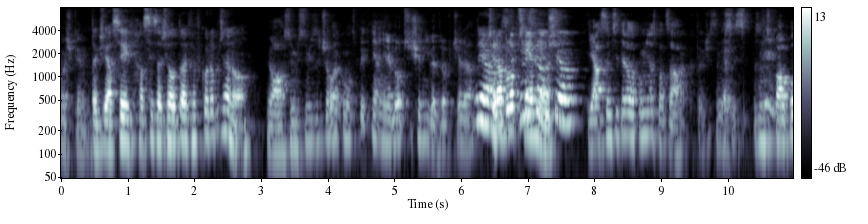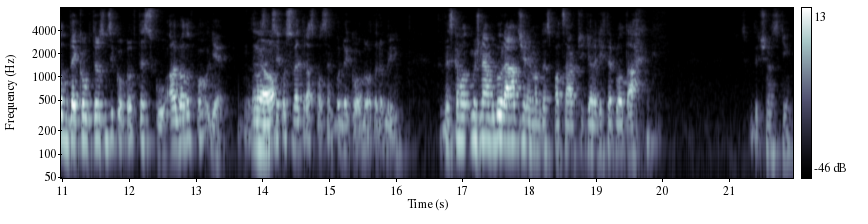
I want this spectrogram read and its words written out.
Vaškem. Takže asi, asi začalo to FF dobře, no. Já si myslím, že začalo jako moc pěkně, ani nebylo příšerný vedro včera. Jo, Včera bylo už jo. Já jsem si teda zapomněl spacák, takže jsem, si, jsem spal pod dekou, kterou jsem si koupil v Tesku, ale bylo to v pohodě. Vzal jsem si jako svetr a spal jsem pod dekou a bylo to dobrý. Tak dneska mo- možná budu rád, že nemám ten spacák při těch teplotách. V skutečnosti.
